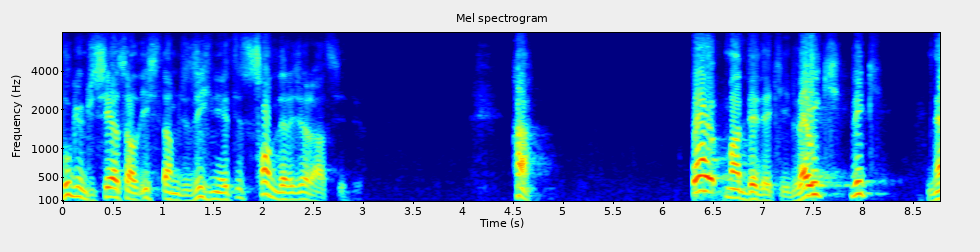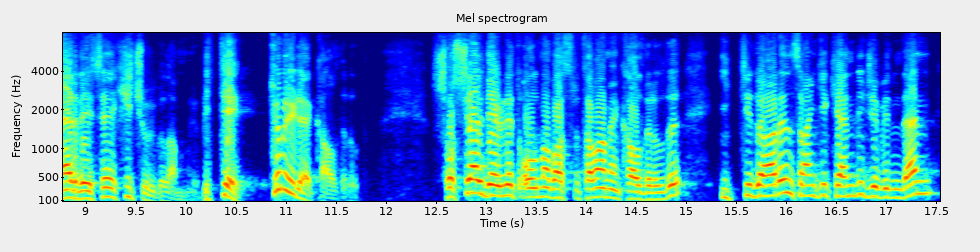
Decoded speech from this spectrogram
bugünkü siyasal İslamcı zihniyeti son derece rahatsız ediyor. Ha, o maddedeki laiklik neredeyse hiç uygulanmıyor. Bitti. Tümüyle kaldırıldı. Sosyal devlet olma vasfı tamamen kaldırıldı. İktidarın sanki kendi cebinden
